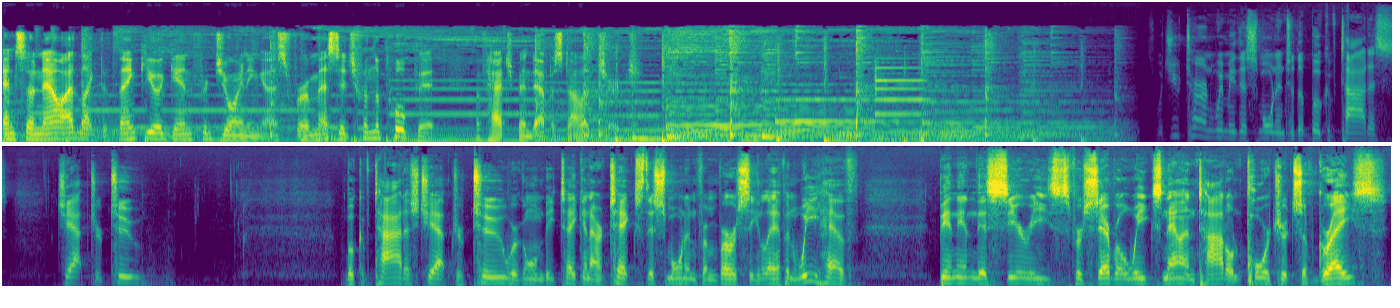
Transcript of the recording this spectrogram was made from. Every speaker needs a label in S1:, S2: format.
S1: And so now I'd like to thank you again for joining us for a message from the pulpit of Hatchbend Apostolic Church.
S2: Would you turn with me this morning to the book of Titus, chapter 2? Book of Titus, chapter 2. We're going to be taking our text this morning from verse 11. We have been in this series for several weeks now entitled Portraits of Grace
